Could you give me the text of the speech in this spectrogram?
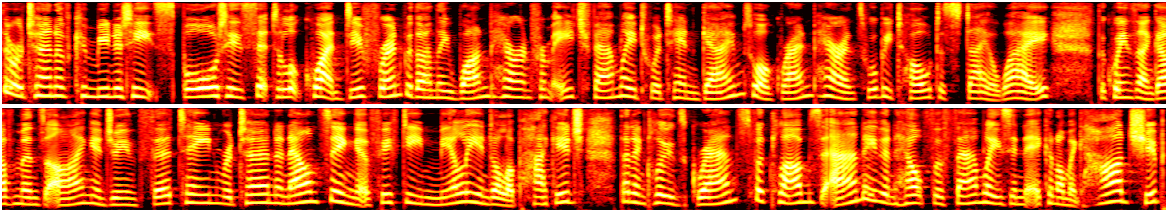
The return of community sport is set to look quite different, with only one parent from each family to attend games, while grandparents will be told to stay away. The Queensland Government's eyeing a June 13 return, announcing a $50 million package that includes grants for clubs and even help for families in economic hardship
